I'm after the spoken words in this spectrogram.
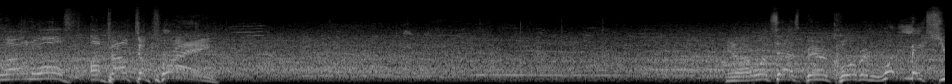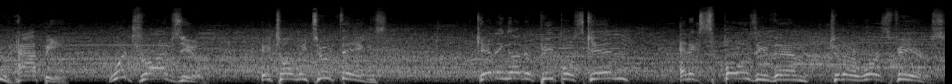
lone wolf about to prey. You know, I once asked Baron Corbin, what makes you happy? What drives you? He told me two things. Getting under people's skin and exposing them to their worst fears.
